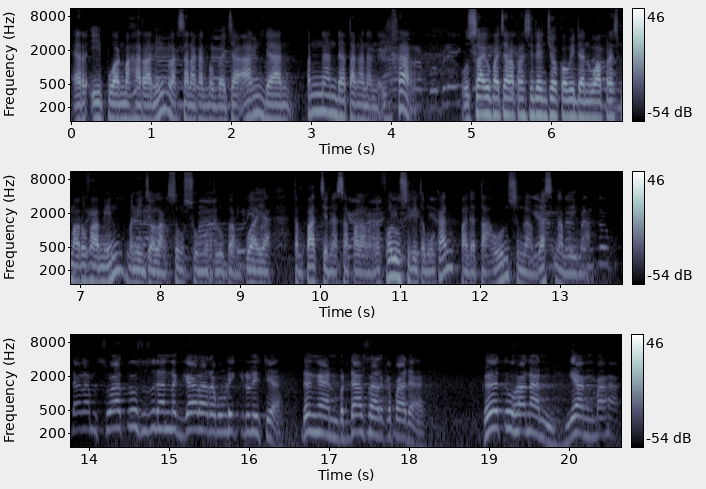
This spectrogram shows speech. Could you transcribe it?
RI Puan Maharani melaksanakan pembacaan dan penandatanganan ikhrar Usai upacara Presiden Jokowi dan Wapres Maruf Amin meninjau langsung sumur lubang buaya, tempat jenazah pahlawan revolusi ditemukan pada tahun 1965. Dalam suatu susunan negara Republik Indonesia dengan berdasar kepada ketuhanan yang maha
